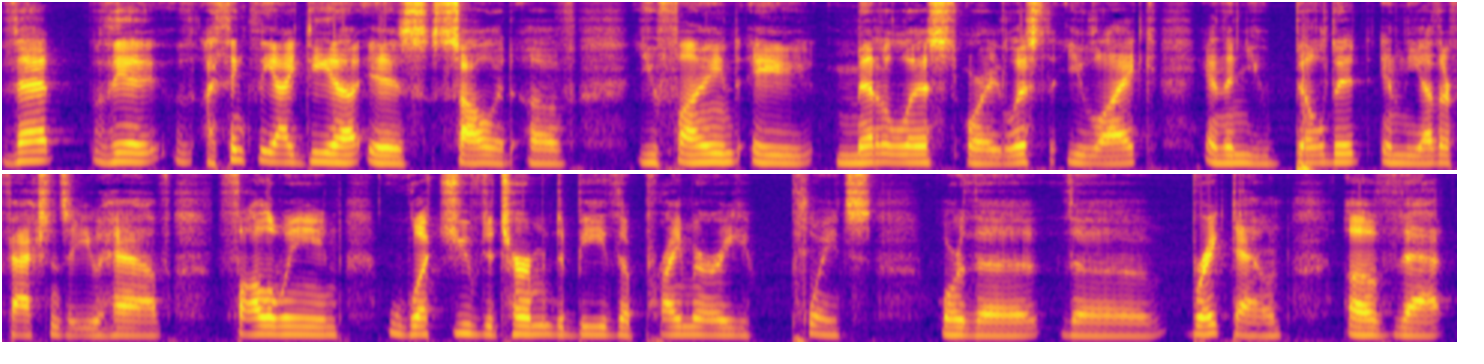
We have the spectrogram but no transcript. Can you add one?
that the I think the idea is solid of you find a meta list or a list that you like and then you build it in the other factions that you have following what you've determined to be the primary points or the the breakdown of that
